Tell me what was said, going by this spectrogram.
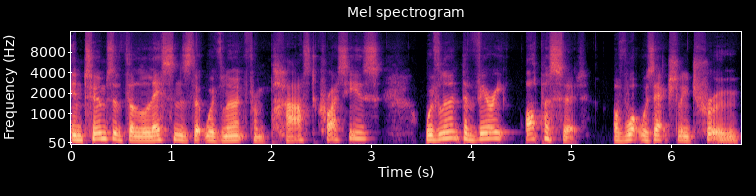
in terms of the lessons that we've learned from past crises, we've learned the very opposite of what was actually true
